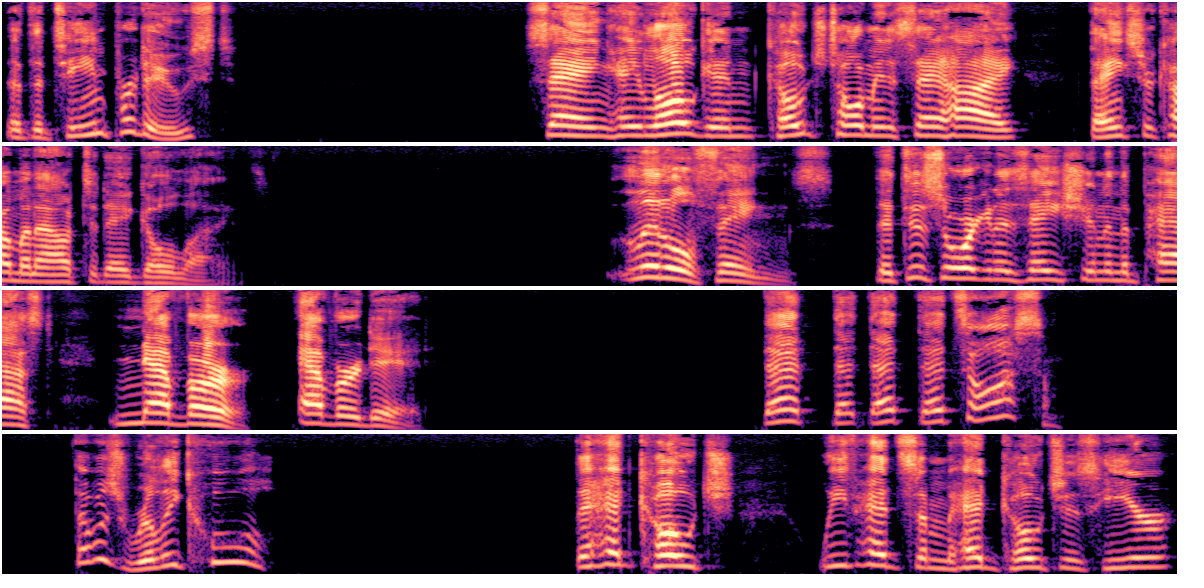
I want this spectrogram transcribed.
that the team produced saying, Hey, Logan, coach told me to say hi. Thanks for coming out today. Go Lions. Little things that this organization in the past never, ever did. That, that, that, that's awesome. That was really cool. The head coach, we've had some head coaches here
